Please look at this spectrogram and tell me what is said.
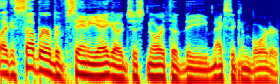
like a suburb of San Diego, just north of the Mexican border.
